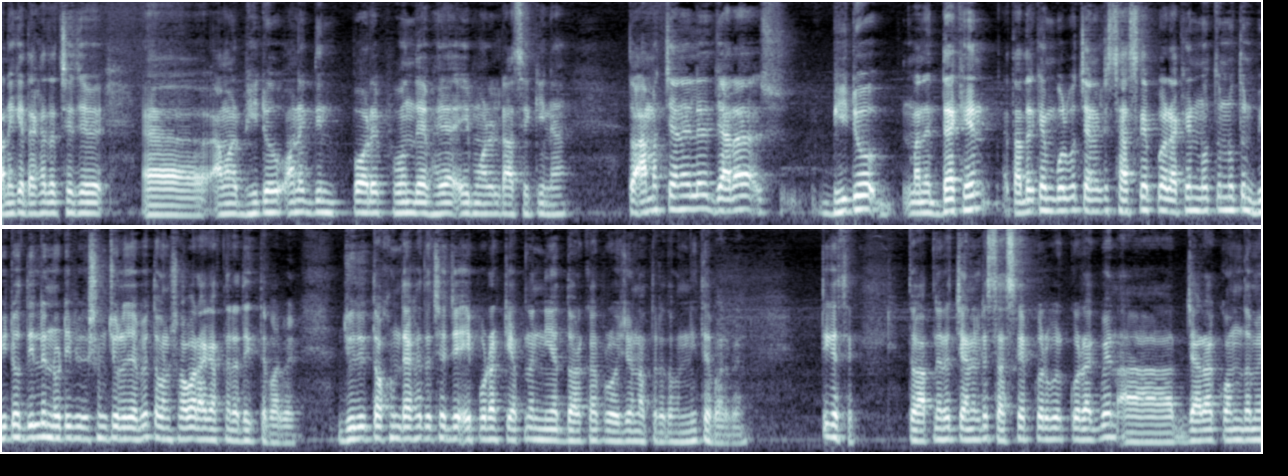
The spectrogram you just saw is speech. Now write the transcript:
অনেকে দেখা যাচ্ছে যে আমার ভিডিও অনেক দিন পরে ফোন দেয়, ভাইয়া, এই মডেলটা আছে কি না তো আমার চ্যানেলে যারা ভিডিও মানে দেখেন, তাদেরকে আমি বলব চ্যানেলটি সাবস্ক্রাইব করে রাখেন। নতুন নতুন ভিডিও দিলে নোটিফিকেশন চলে যাবে, তখন সবার আগে আপনারা দেখতে পারবেন। যদি তখন দেখা যাচ্ছে যে এই প্রোডাক্টটি আপনার নেওয়ার দরকার, প্রয়োজন, আপনারা তখন নিতে পারবেন। ঠিক আছে? তো আপনারা চ্যানেলটা সাবস্ক্রাইব করে রাখবেন। আর যারা কম দামে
